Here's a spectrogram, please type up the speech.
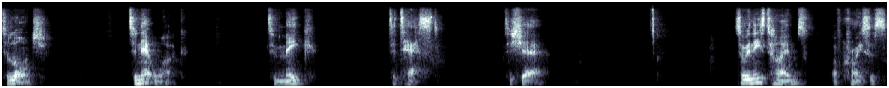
to launch, to network, to make, to test, to share. So, in these times of crisis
